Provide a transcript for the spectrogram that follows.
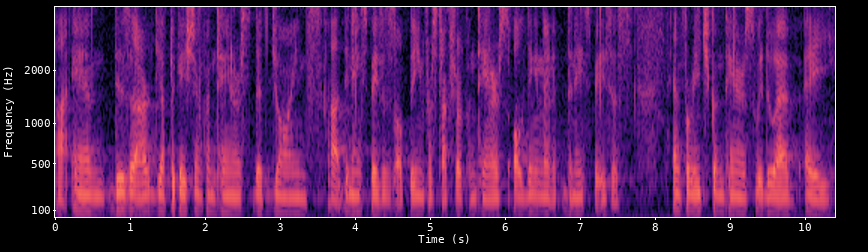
Uh, and these are the application containers that joins uh, the namespaces of the infrastructure containers, all the, the namespaces. And for each containers, we do have a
